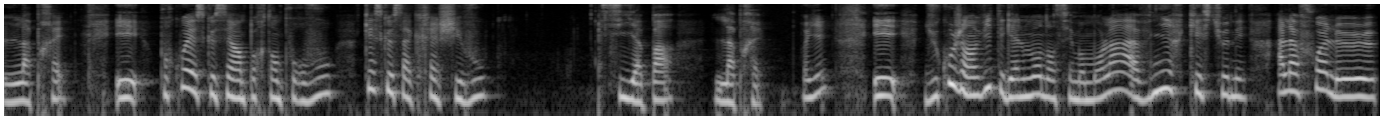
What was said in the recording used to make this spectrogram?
l'après? Et pourquoi est-ce que c'est important pour vous? Qu'est-ce que ça crée chez vous s'il n'y a pas l'après? Et du coup, j'invite également dans ces moments-là à venir questionner à la fois le,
